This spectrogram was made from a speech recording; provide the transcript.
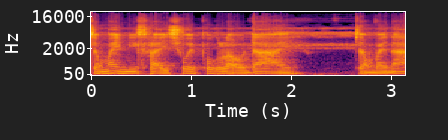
จะไม่มีใครช่วยพวกเราได้จำไว้นะ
